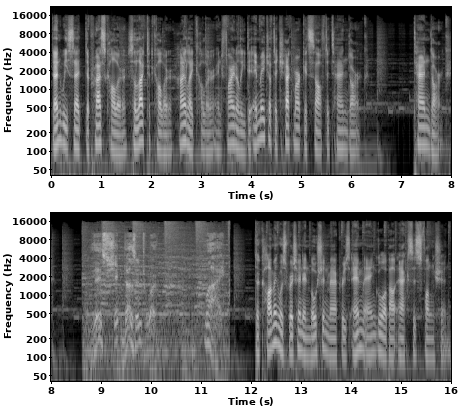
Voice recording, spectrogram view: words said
Then we set depressed color, selected color, highlight color, and finally the image of the checkmark itself to tan dark. Tan dark. This shit doesn't work. Why? The comment was written in Motion Mapper's M angle about axis function.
